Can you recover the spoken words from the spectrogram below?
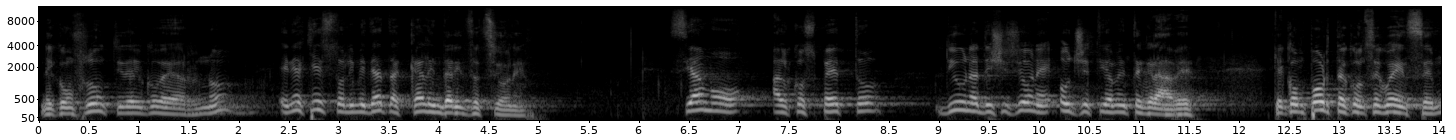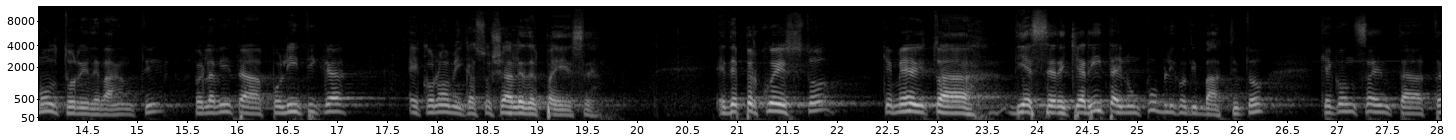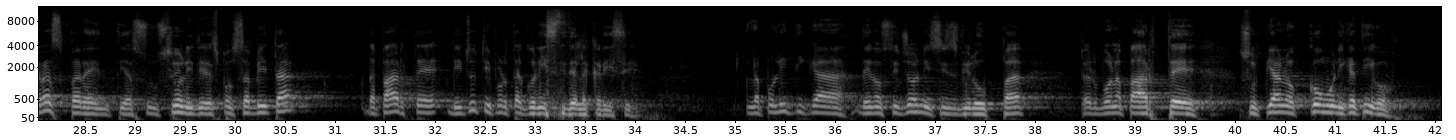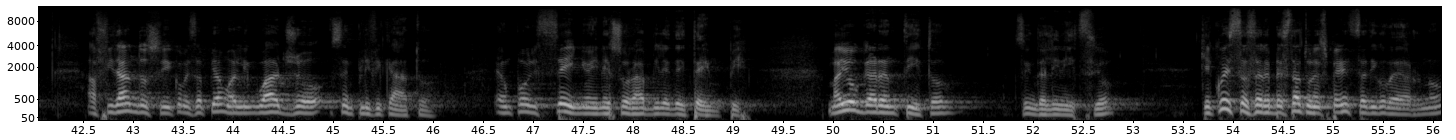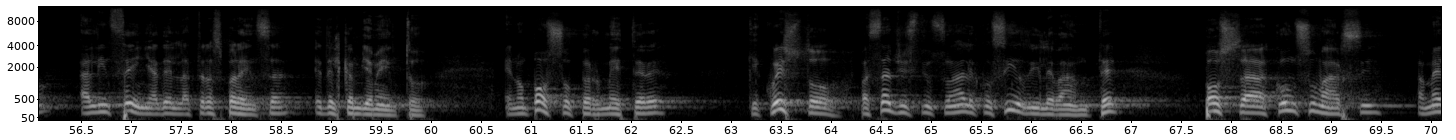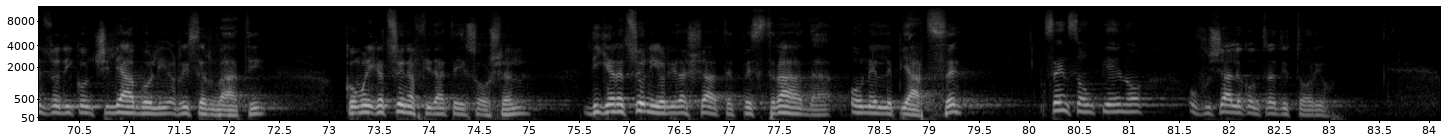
nei confronti del Governo e ne ha chiesto l'immediata calendarizzazione. Siamo al cospetto di una decisione oggettivamente grave che comporta conseguenze molto rilevanti per la vita politica, economica e sociale del Paese. Ed è per questo che merita di essere chiarita in un pubblico dibattito che consenta trasparenti assunzioni di responsabilità da parte di tutti i protagonisti della crisi. La politica dei nostri giorni si sviluppa per buona parte sul piano comunicativo, affidandosi, come sappiamo, al linguaggio semplificato. È un po' il segno inesorabile dei tempi. Ma io ho garantito, sin dall'inizio, che questa sarebbe stata un'esperienza di governo all'insegna della trasparenza e del cambiamento e non posso permettere che questo passaggio istituzionale così rilevante possa consumarsi a mezzo di conciliaboli riservati, comunicazioni affidate ai social, dichiarazioni rilasciate per strada o nelle piazze senza un pieno ufficiale contraddittorio.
